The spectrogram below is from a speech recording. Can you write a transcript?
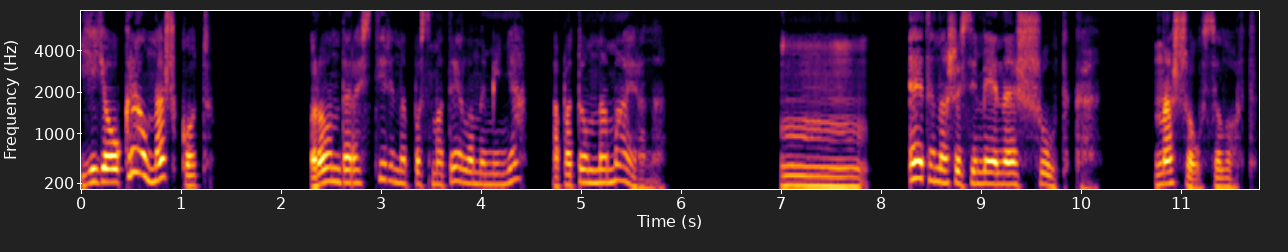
Ее украл наш кот. Ронда растерянно посмотрела на меня, а потом на Майрона. «М -м, «Это наша семейная шутка», — нашелся лорд.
